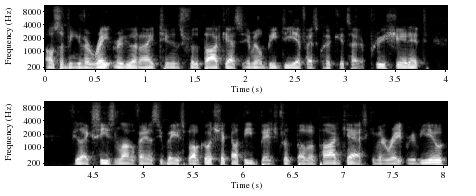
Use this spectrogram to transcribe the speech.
Also, if you give a rate review on iTunes for the podcast, MLB DFS Quick Hits, I'd appreciate it. If you like season long fantasy baseball, go check out the Bench with Bubba podcast. Give it a rate review.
